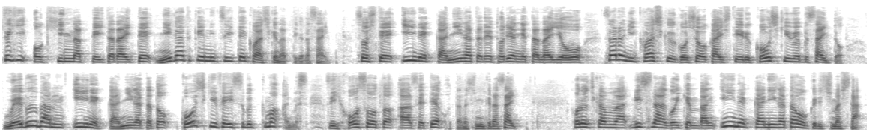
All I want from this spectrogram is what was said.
ぜひお聞きになっていただいて、新潟県について詳しくなってください。そして、いいねっか新潟で取り上げた内容をさらに詳しくご紹介している公式ウェブサイト、ウェブ版いいねっか新潟と公式 Facebook もあります。ぜひ放送と合わせてお楽しみください。この時間はリスナーご意見番いいねっか新潟をお送りしました。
